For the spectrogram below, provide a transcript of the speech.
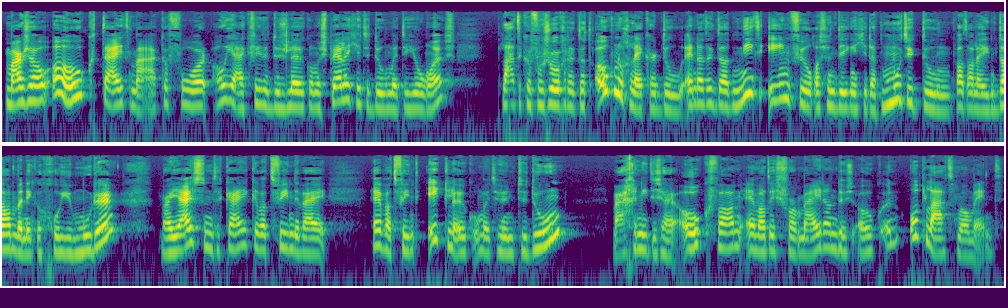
Maar zo ook tijd maken voor, oh ja, ik vind het dus leuk om een spelletje te doen met de jongens. Laat ik ervoor zorgen dat ik dat ook nog lekker doe. En dat ik dat niet invul als een dingetje, dat moet ik doen. Want alleen dan ben ik een goede moeder. Maar juist om te kijken, wat vinden wij, hè, wat vind ik leuk om met hun te doen. Waar genieten zij ook van? En wat is voor mij dan dus ook een oplaadmoment?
